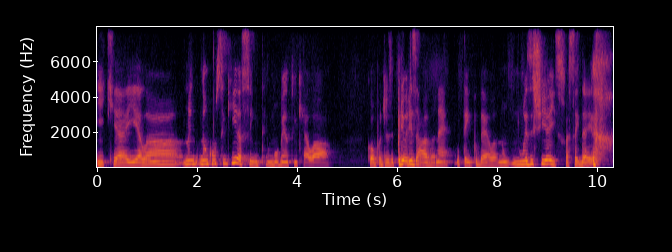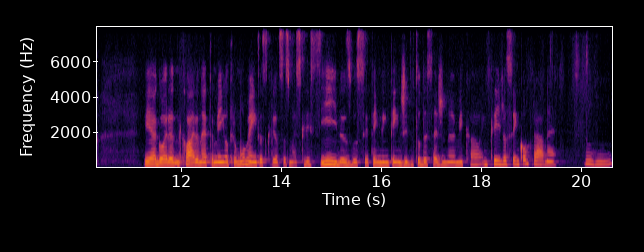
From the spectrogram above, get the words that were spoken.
E que aí ela não, não conseguia, assim, ter um momento em que ela, como pode dizer, priorizava, né, o tempo dela. Não, não existia isso, essa ideia. E agora, claro, né, também em outro momento, as crianças mais crescidas, você tendo entendido toda essa dinâmica, incrível se encontrar, né? Uhum.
